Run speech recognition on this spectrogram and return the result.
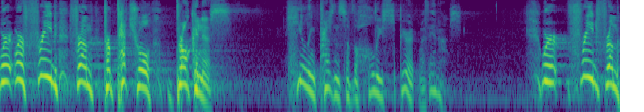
We're, we're freed from perpetual brokenness, healing presence of the Holy Spirit within us. We're freed from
